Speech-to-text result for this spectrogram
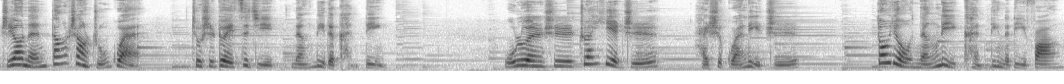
只要能当上主管。就是对自己能力的肯定，无论是专业职还是管理职，都有能力肯定的地方。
